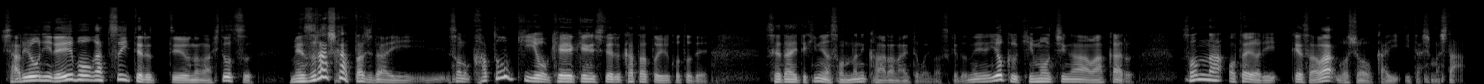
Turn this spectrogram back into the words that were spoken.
車両に冷房がついてるっていうのが一つ珍しかった時代その過渡期を経験している方ということで世代的にはそんなに変わらないと思いますけどね。よく気持ちがわかる。そんなお便り今朝はご紹介いたしました。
